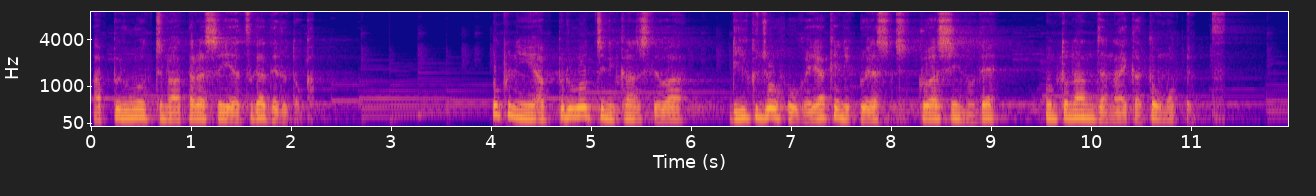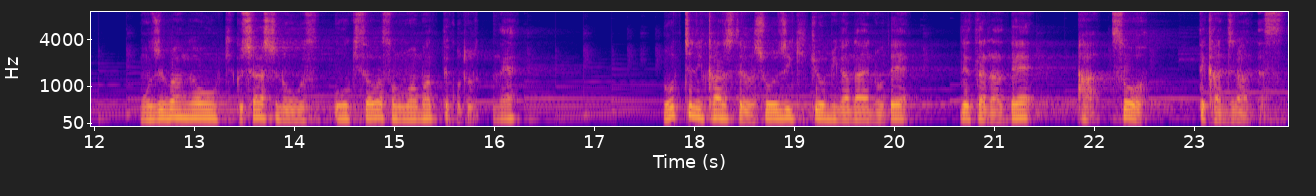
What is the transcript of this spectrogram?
Apple Watch の新しいやつが出るとか。特に Apple Watch に関してはリーク情報がやけに詳しいので本当なんじゃないかと思っています。文字盤が大きくシャーシの大きさはそのままってことですね。ウォッチに関しては正直興味がないので出たらであそうって感じなんです。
